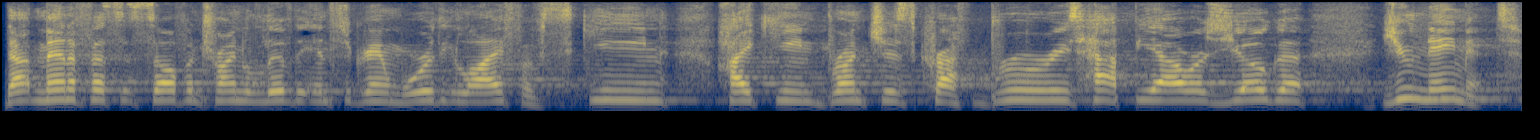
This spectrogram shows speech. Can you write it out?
That manifests itself in trying to live the Instagram worthy life of skiing, hiking, brunches, craft breweries, happy hours, yoga, you name it.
